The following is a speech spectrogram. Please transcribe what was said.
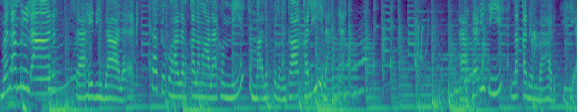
ما الأمر الآن؟ شاهدي ذلك. سأفرك هذا القلم على كمي ثم ألف الغطاء قليلا. اعترفي لقد انبهرتي.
